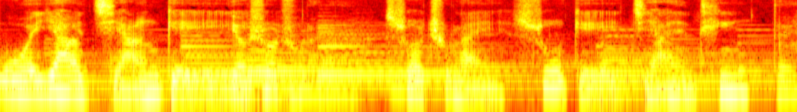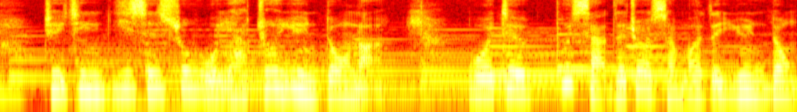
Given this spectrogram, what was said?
我要讲给，要说出来了，说出来，说给家人听。对，最近医生说我要做运动了，我就不晓得做什么的运动。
